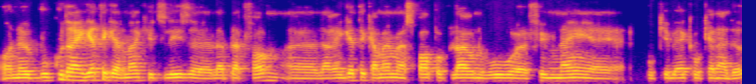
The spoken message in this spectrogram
On a beaucoup de ringuettes également qui utilisent la plateforme. la ringuette est quand même un sport populaire au niveau féminin au Québec, au Canada.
